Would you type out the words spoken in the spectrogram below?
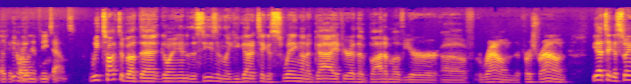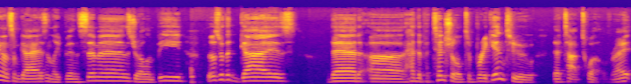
like a yeah, Karl Anthony Towns. We talked about that going into the season. Like you got to take a swing on a guy if you're at the bottom of your uh, round, the first round. You got to take a swing on some guys, and like Ben Simmons, Joel Embiid. Those are the guys that uh, had the potential to break into that top 12, right?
